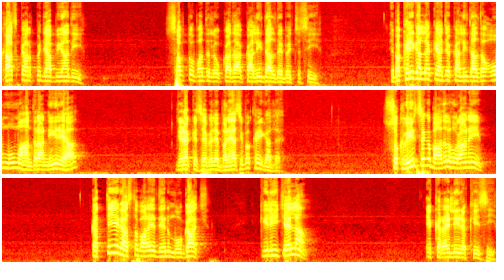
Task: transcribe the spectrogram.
ਖਾਸ ਕਰ ਪੰਜਾਬੀਆਂ ਦੀ, ਸਭ ਤੋਂ ਵੱਧ ਲੋਕਾਂ ਦਾ ਅਕਾਲੀ ਦਲ ਦੇ ਵਿੱਚ ਸੀ। ਇਹ ਵੱਖਰੀ ਗੱਲ ਹੈ ਕਿ ਅੱਜ ਅਕਾਲੀ ਦਲ ਦਾ ਉਹ ਮੂੰਹ ਮਹਾਂਦਰਾ ਨਹੀਂ ਰਿਹਾ, ਜਿਹੜਾ ਕਿਸੇ ਵੇਲੇ ਬਣਿਆ ਸੀ। ਵੱਖਰੀ ਗੱਲ ਹੈ। ਸੁਖਵੀਰ ਸਿੰਘ ਬਾਦਲ ਹੋਰਾਂ ਨੇ 31 ਅਗਸਤ ਵਾਲੇ ਦਿਨ ਮੋਗਾ 'ਚ ਕਿਲੀ ਚਹਿਲਾਂ ਇੱਕ ਰੈਲੀ ਰੱਖੀ ਸੀ।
